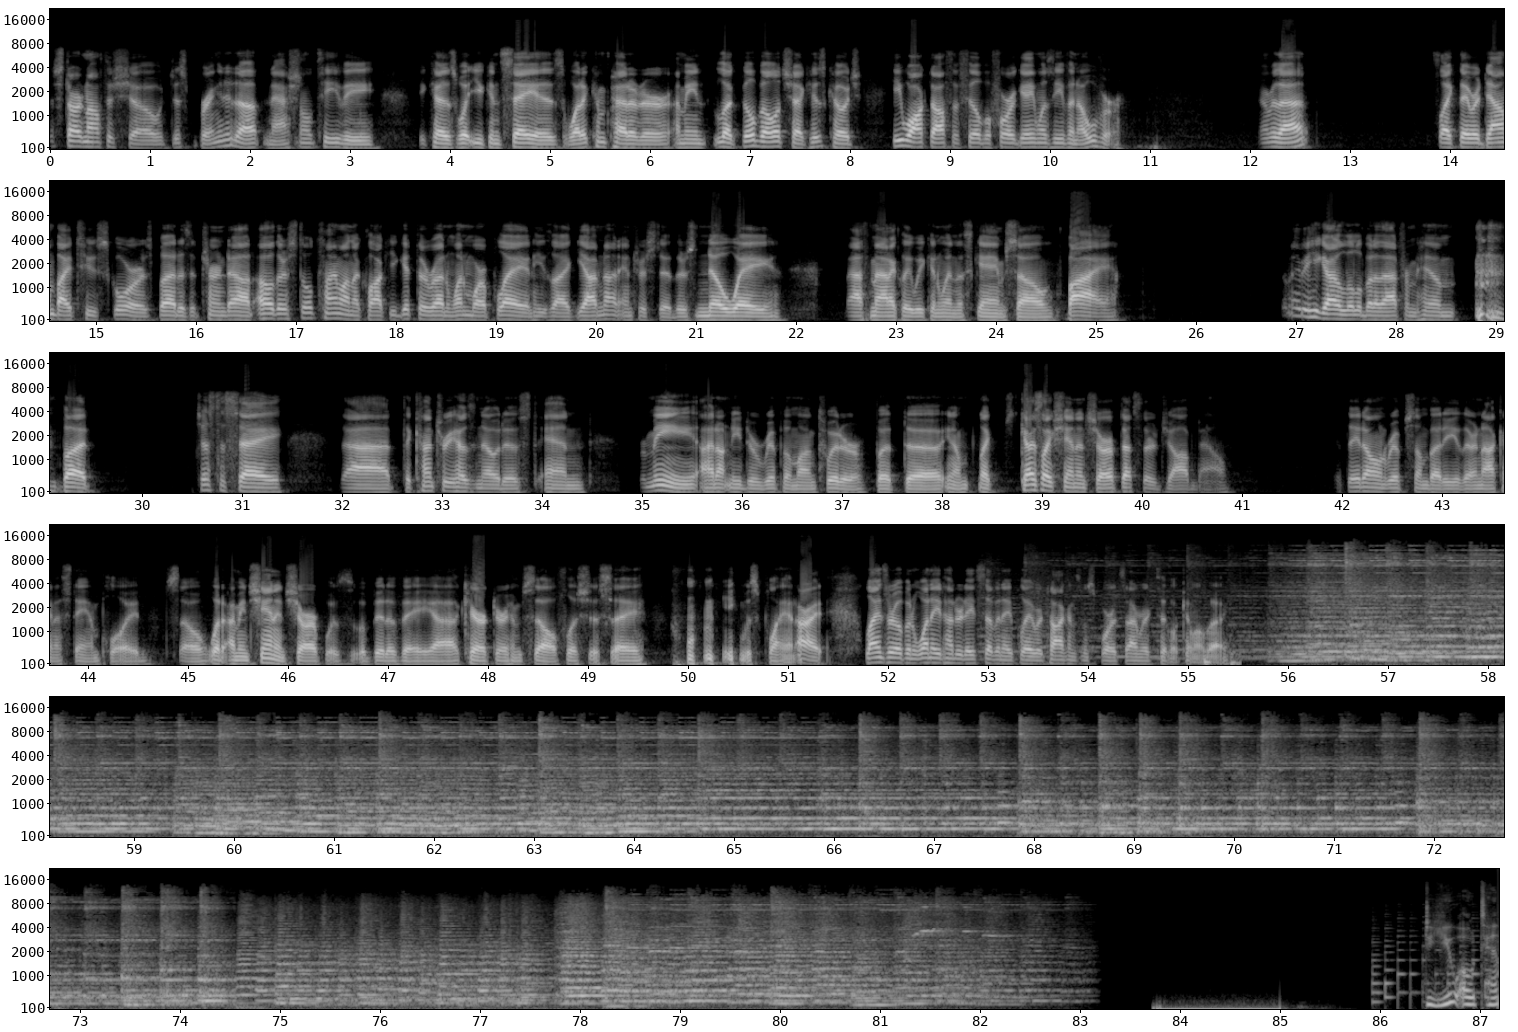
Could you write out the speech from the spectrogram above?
just starting off the show, just bringing it up, national TV, because what you can say is, what a competitor. I mean, look, Bill Belichick, his coach, he walked off the field before a game was even over. Remember that? It's like they were down by two scores, but as it turned out, oh, there's still time on the clock. You get to run one more play. And he's like, yeah, I'm not interested. There's no way mathematically we can win this game. So bye. So maybe he got a little bit of that from him. but just to say that the country has noticed, and for me, I don't need to rip them on Twitter, but uh, you know, like guys like Shannon Sharpe, that's their job now. If they don't rip somebody, they're not going to stay employed. So what I mean, Shannon Sharpe was a bit of a uh, character himself. Let's just say when he was playing. All right, lines are open. One 878 play. We're talking some sports. I'm Rick Tittle. Come on back.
